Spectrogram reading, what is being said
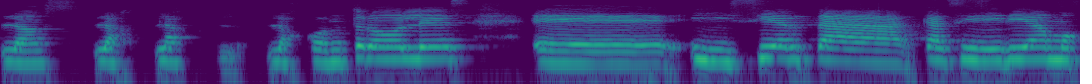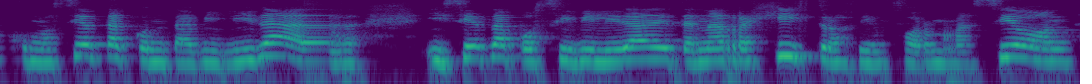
los, controles eh, y cierta, casi diríamos como cierta contabilidad y cierta posibilidad de tener registros de información,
